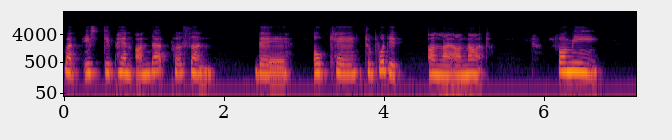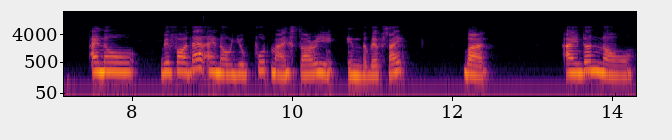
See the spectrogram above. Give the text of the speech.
but it depends on that person. They okay to put it online or not. For me, I know before that I know you put my story in the website, but I don't know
